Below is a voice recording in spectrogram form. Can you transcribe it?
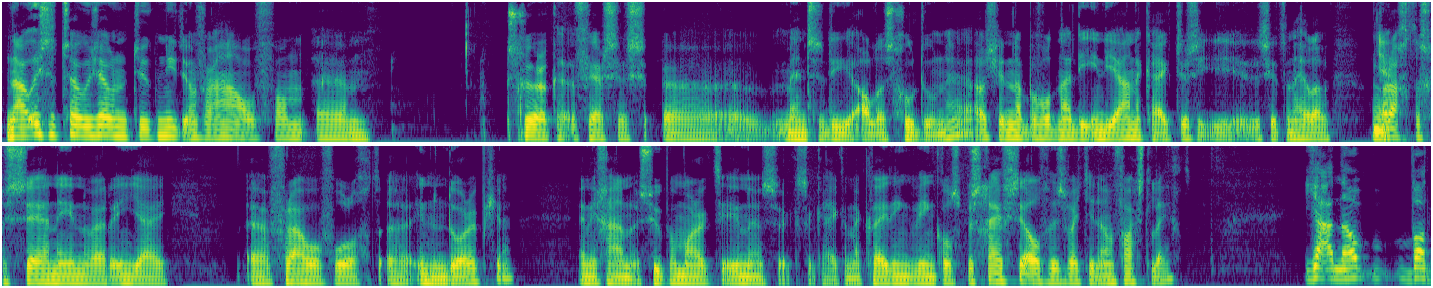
Nou is het sowieso natuurlijk niet een verhaal van... Uh, schurken versus uh, mensen die alles goed doen. Hè? Als je nou bijvoorbeeld naar die indianen kijkt... Dus, er zit een hele prachtige ja. scène in... waarin jij uh, vrouwen volgt uh, in een dorpje. En die gaan een supermarkt in en ze, ze, kijken naar kledingwinkels. Beschrijf zelf eens wat je dan vastlegt. Ja, nou, wat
